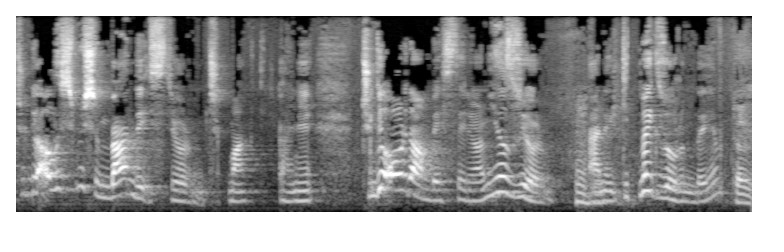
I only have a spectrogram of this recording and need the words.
çünkü alışmışım ben de istiyorum çıkmak. Hani çünkü oradan besleniyorum, yazıyorum. Yani gitmek zorundayım. Tabii.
